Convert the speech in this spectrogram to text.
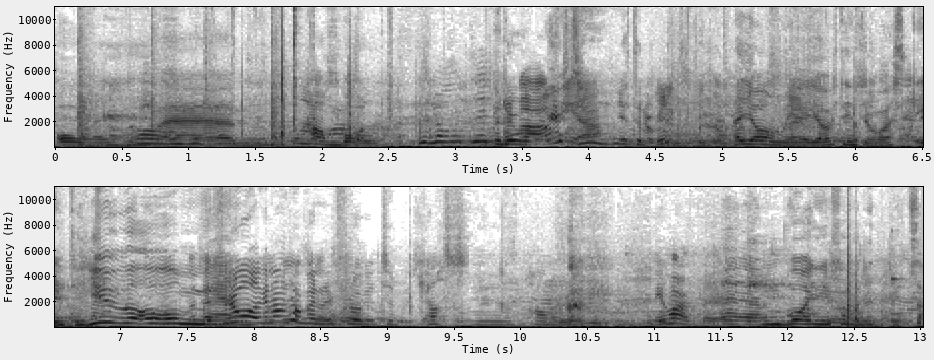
om um, handboll? Roligt. Jätteroligt. Ja, Jag med. Jag vet inte vad jag ska intervjua om. men- Frågan om någon är fråga typ kass. Ni har? Ehm, vad är din favoritpizza?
